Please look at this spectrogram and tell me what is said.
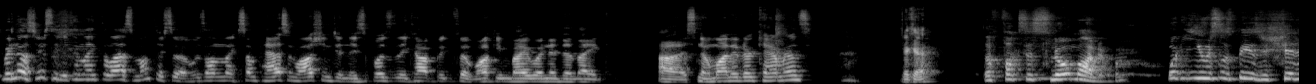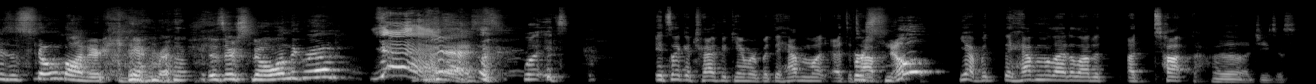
But no, seriously, within like the last month or so, it was on like some pass in Washington. They supposedly caught Bigfoot walking by one of the like uh, snow monitor cameras. okay. the fuck's a snow monitor? What useless piece of shit is a snow monitor camera? is there snow on the ground? Yeah. Yes. Well, it's it's like a traffic camera, but they have them at the For top. snow? Yeah, but they have them at a lot of a top. Oh Jesus,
